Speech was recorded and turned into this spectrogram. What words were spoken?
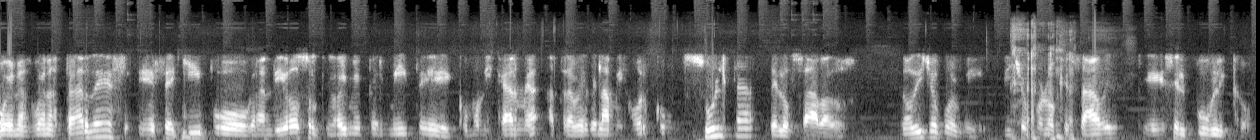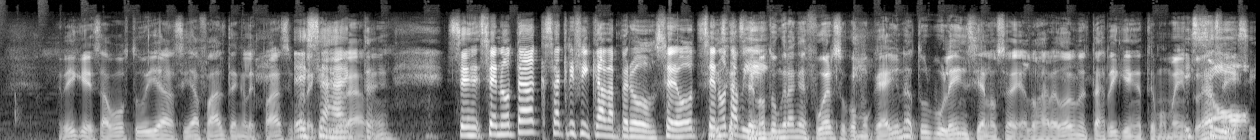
Buenas, buenas tardes. Ese equipo grandioso que hoy me permite comunicarme a, través de la mejor consulta de los sábados. No dicho por mí, dicho por lo que saben que es el público. Enrique, esa voz tuya hacía falta en el espacio para Exacto. ¿eh? Se, nota sacrificada, pero se, se nota bien. Se nota un gran esfuerzo, como que hay una turbulencia en los, en los alrededores donde está Ricky en este momento. ¿Es así?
